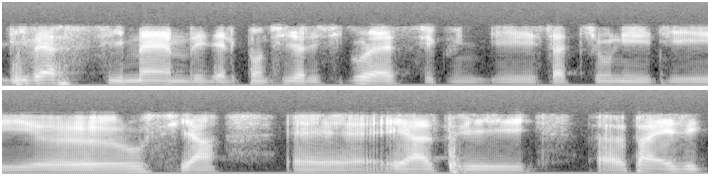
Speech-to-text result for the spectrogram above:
diversi membri del Consiglio di sicurezza, quindi Stati Uniti, eh, Russia eh, e altri eh, paesi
